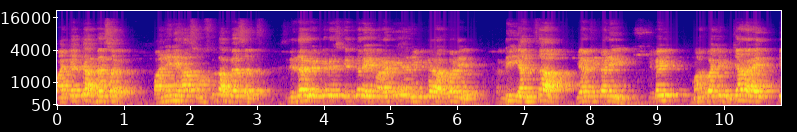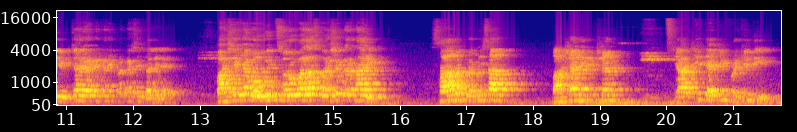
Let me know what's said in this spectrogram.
पाश्चात्य अभ्यासक पाणिनी हा संस्कृत अभ्यासक श्रीधर व्यंकटेश केतकर हे मराठी आणि विकार राजवाडे अगदी यांचा या ठिकाणी जे काही महत्त्वाचे विचार आहेत ते विचार या ठिकाणी प्रकाशित झालेले आहेत. भाषेच्या बहुविध स्वरूपाला स्पर्श करणारी साध प्रतिसाद भाषा निरीक्षण ज्याची त्याची प्रचिती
